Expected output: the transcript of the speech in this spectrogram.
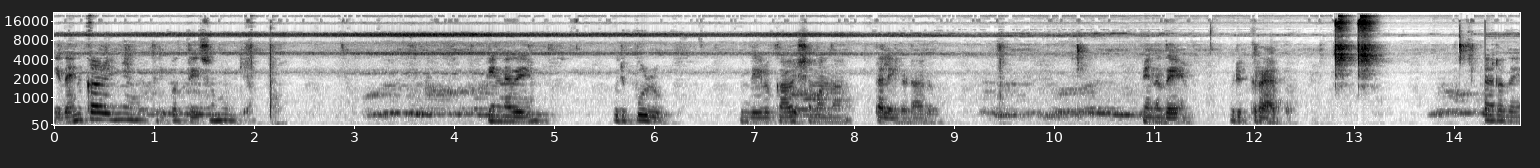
ഇതതിന് കഴിഞ്ഞു. ഇതിൽ പ്രത്യേകിച്ചൊന്നുമില്ല. പിന്നെ ദേ ഒരു പുഴു. എന്തെങ്കിലുമൊക്കെ ആവശ്യം വന്നാൽ തലയിലിടാലോ. പിന്നെ ദേ ഒരു ക്രാബ് വേറെ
